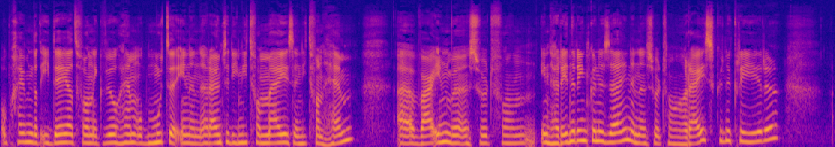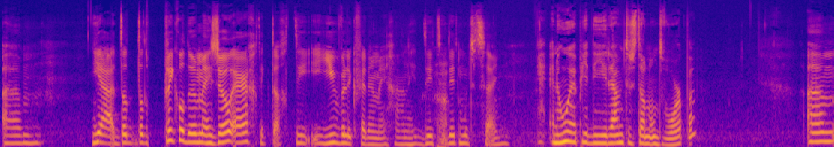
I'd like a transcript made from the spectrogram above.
op een gegeven moment dat idee had van, ik wil hem ontmoeten in een ruimte die niet van mij is en niet van hem. eh, waarin we een soort van in herinnering kunnen zijn en een soort van reis kunnen creëren. Ehm, ja, dat, dat prikkelde mij zo erg. Dat ik dacht, die, hier wil ik verder mee gaan. Dit, dit moet het zijn. En hoe heb je die ruimtes dan ontworpen? Ehm,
